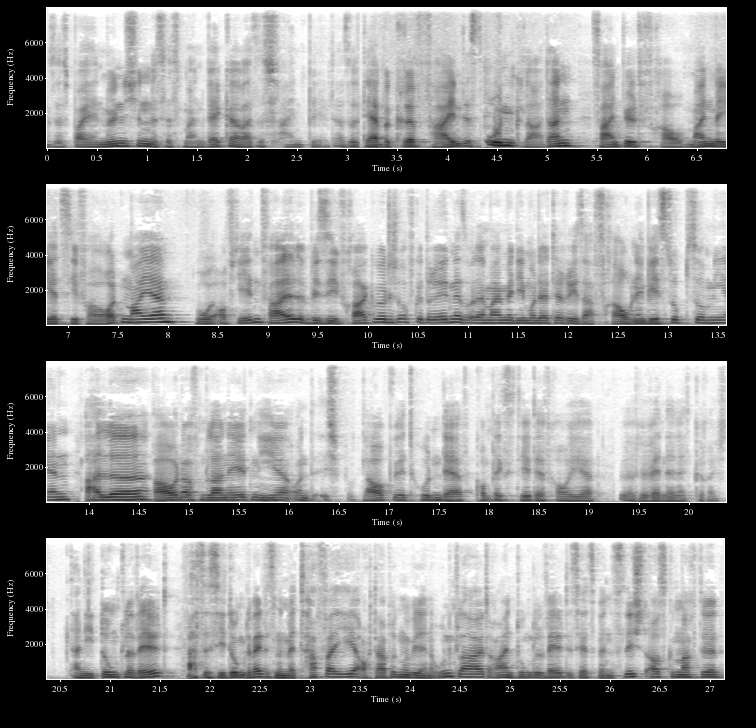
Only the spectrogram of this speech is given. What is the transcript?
ist das Bayern München, ist das mein Wecker, was ist Feindbild? Also der Begriff Feind ist unklar. Dann Feindbild Frau. Meinen wir jetzt die Frau Rottenmeier, wo auf jeden Fall, wie sie fragwürdig aufgetreten ist, oder meinen wir die Mutter Teresa? Frau, nehmen wir subsumieren kennen alle Frauen auf dem Planeten hier und ich glaube, wir tun der Komplexität der Frau hier, wir werden der nicht gerecht. Dann die dunkle Welt. Was ist die dunkle Welt? Das ist eine Metapher hier. Auch da bringen wir wieder eine Unklarheit rein. Dunkle Welt ist jetzt, wenn das Licht ausgemacht wird.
